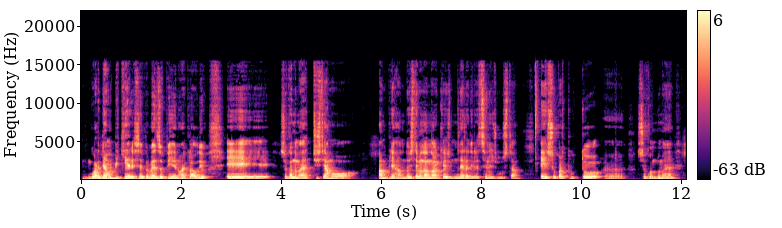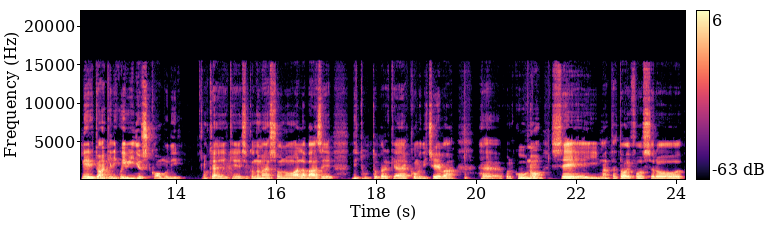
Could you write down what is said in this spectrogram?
guardiamo il bicchiere sempre mezzo pieno, eh Claudio, e secondo me ci stiamo ampliando e stiamo andando anche nella direzione giusta e soprattutto, eh, secondo me, merito anche di quei video scomodi ok? Che secondo me sono alla base di tutto perché, come diceva eh, qualcuno, se i mattatoi fossero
